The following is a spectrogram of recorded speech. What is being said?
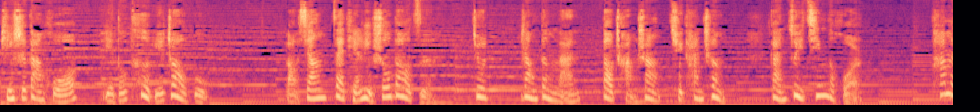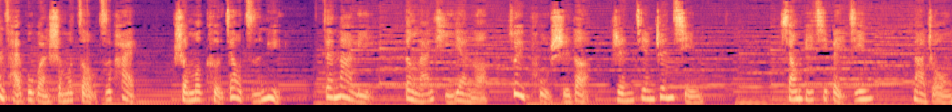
平时干活也都特别照顾。老乡在田里收稻子，就让邓兰到场上去看秤，干最轻的活儿。他们才不管什么走资派，什么可教子女，在那里，邓兰体验了最朴实的人间真情。相比起北京那种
